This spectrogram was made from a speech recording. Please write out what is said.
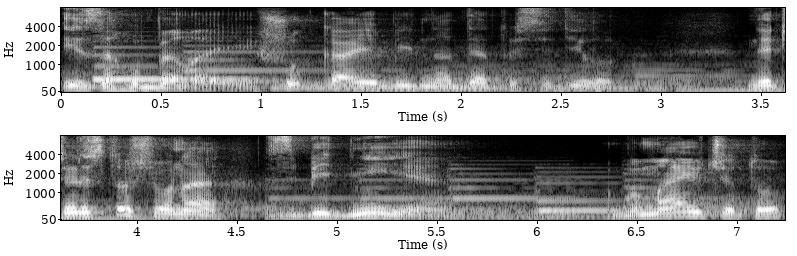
і загубила її. Шукає, бідна, де то сиділо. Не через те, що вона збідніє, бо маючи ту,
